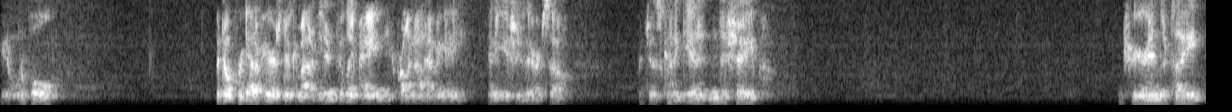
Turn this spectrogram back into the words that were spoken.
You don't want to pull. But don't forget if hairs do come out. If you didn't feel any pain, you're probably not having any, any issues there. So, but just kind of get it into shape. Make sure your ends are tight.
